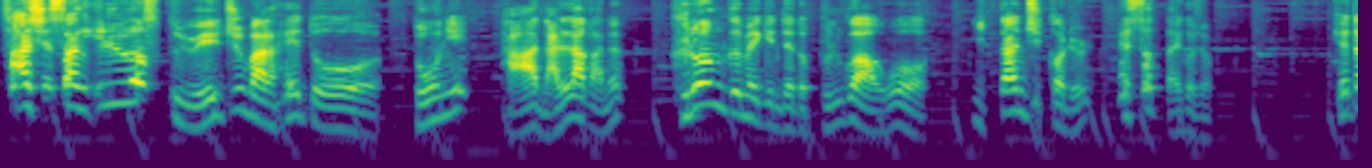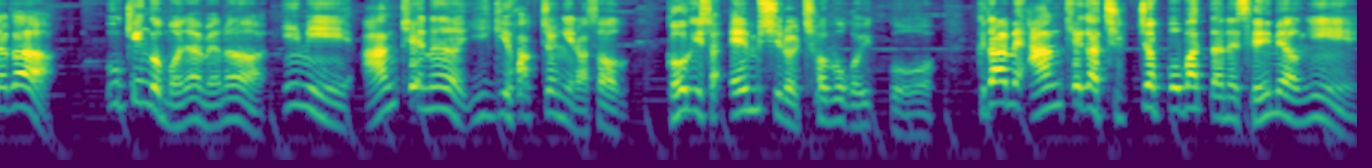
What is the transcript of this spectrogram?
사실상 일러스트 외주만 해도 돈이 다 날아가는 그런 금액인데도 불구하고 이딴 짓거리를 했었다 이거죠. 게다가 웃긴 건 뭐냐면은 이미 앙케는 2기 확정이라서 거기서 MC를 쳐보고 있고 그 다음에 앙케가 직접 뽑았다는 3명이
